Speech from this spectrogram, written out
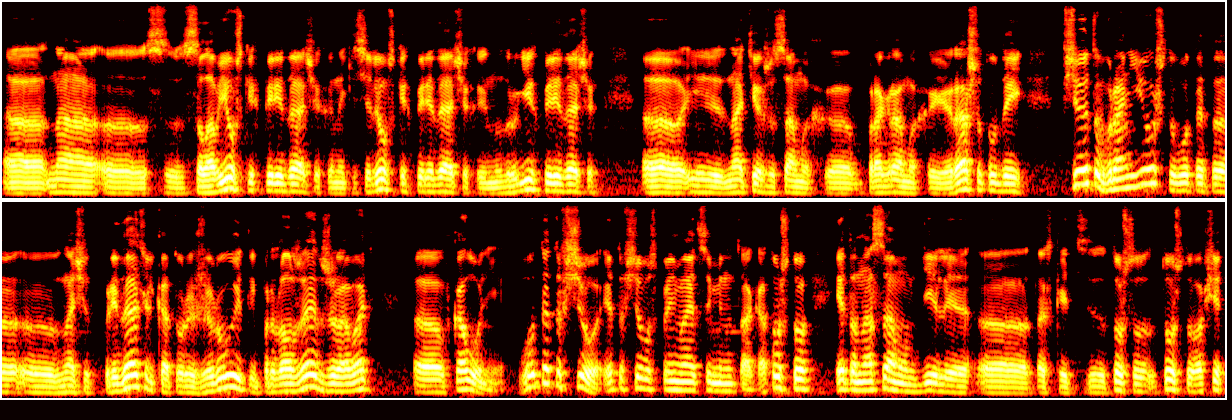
на Соловьевских передачах, и на Киселевских передачах, и на других передачах, и на тех же самых программах и Russia Today. Все это вранье, что вот это, значит, предатель, который жирует и продолжает жировать Э, в колонии. Вот это все, это все воспринимается именно так. А то, что это на самом деле, э, так сказать, то что, то, что вообще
